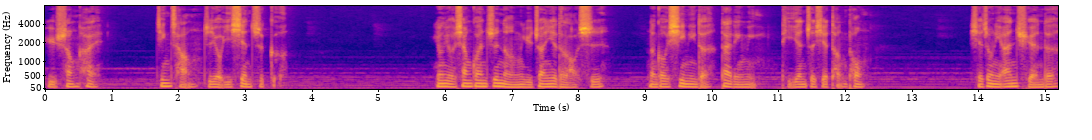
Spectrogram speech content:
与伤害经常只有一线之隔。拥有相关知能与专业的老师，能够细腻的带领你体验这些疼痛，协助你安全的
